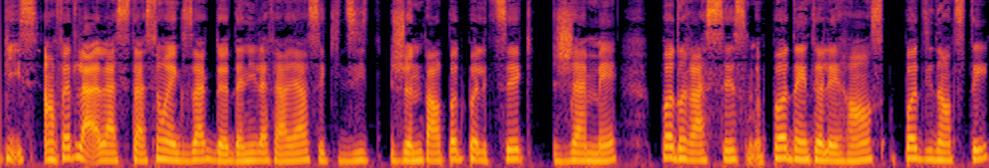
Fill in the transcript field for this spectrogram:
puis en fait, la, la citation exacte de Dany Laferrière, c'est qu'il dit je ne parle pas de politique jamais, pas de racisme, pas d'intolérance, pas d'identité,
